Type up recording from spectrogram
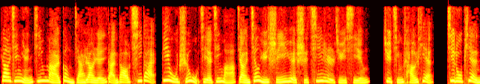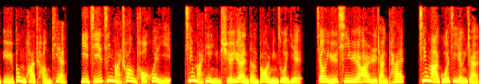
让今年金马更加让人感到期待。第五十五届金马奖将于十一月十七日举行，剧情长片、纪录片与动画长片，以及金马创投会议、金马电影学院等报名作业将于七月二日展开。金马国际影展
